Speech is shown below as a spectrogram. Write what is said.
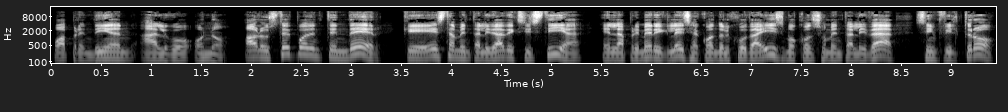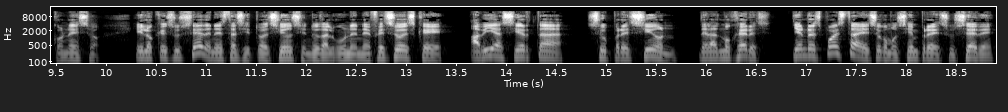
o aprendían algo o no. Ahora usted puede entender que esta mentalidad existía en la primera iglesia cuando el judaísmo con su mentalidad se infiltró con eso. Y lo que sucede en esta situación, sin duda alguna, en Éfeso es que había cierta supresión de las mujeres. Y en respuesta a eso, como siempre sucede,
